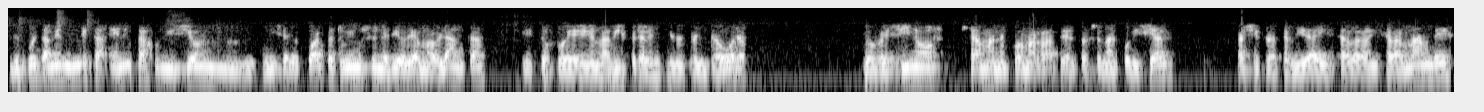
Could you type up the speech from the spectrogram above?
Después también en esta, en esta jurisdicción, comisario cuarta, tuvimos un herido de arma blanca, esto fue en la víspera, 21 30 horas. Los vecinos llaman en forma rápida al personal policial, calle Fraternidad Isabel, Isabel Hernández,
